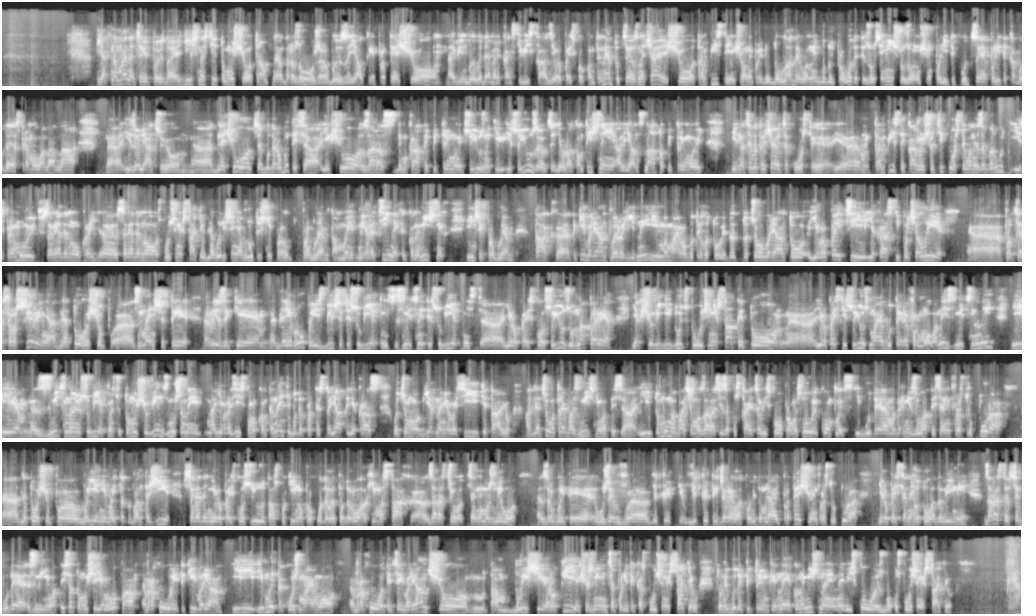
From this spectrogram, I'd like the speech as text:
Як на мене, це відповідає дійсності, тому що Трамп неодноразово вже робив заявки про те, що він виведе американські війська з європейського континенту. Це означає, що трампісти, якщо вони прийдуть до влади, вони будуть проводити зовсім іншу зовнішню політику. Це політика буде спрямована на е, ізоляцію. Е, для чого це буде робитися? Якщо зараз демократи підтримують союзників і союзи, оце євроатлантичний альянс, НАТО підтримують, і на це витрачаються кошти. Е, трампісти кажуть, що ці кошти вони заберуть і спрямують всередину Украї... всередину Сполучених Штатів для вирішення внутрішніх проблем, там міграційних, економічних інших проблем. Так, е, такий варіант вирогідний, і ми маємо бути готові до, до цього варіанту. Європейці якраз і почали е, процес розширення для того, щоб е, зменшити ризики для Європи і збільшити суб'єктність, зміцнити суб'єктність е, Європейського союзу наперед. Якщо відійдуть Сполучені Штати, то е, Європейський Союз має бути реформований, зміцнений і зміцненою суб'єктністю, тому що він змушений на євразійському континенті буде протистояти якраз оцьому об'єднанню Росії і Китаю. А для цього треба зміцнюватися. І тому ми бачимо зараз і запускається військово-промисловий комплекс, і буде модернізуватися інфраструктура е, для того, щоб е, воєнні вантажі всередині європейського союзу там спокійно проходили по дорогах і мостах. Е, зараз цього це неможливо зробити уже в відкритих в відкритих джерелах. Повідомляють про те, що інфраструктура європейська не готова до війни. Зараз це все буде змінюватися, тому що Європа враховує такий варіант, і і ми також маємо враховувати цей варіант, що там ближчі роки, якщо зміниться політика Сполучених Штатів, то не буде підтримки не економічної, не військової з боку Сполучених Штатів.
